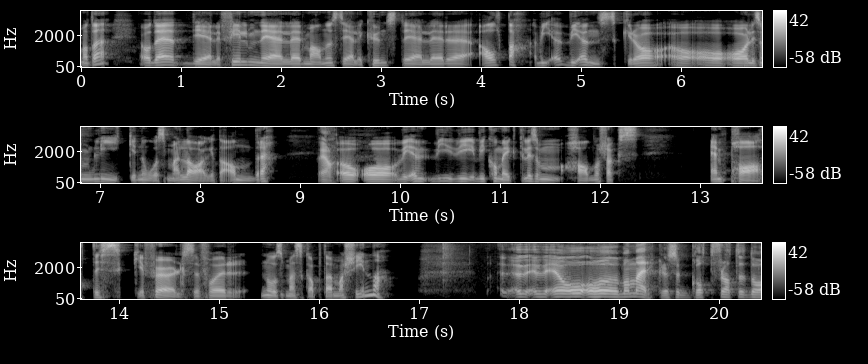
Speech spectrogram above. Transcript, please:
Og det, det, gjelder film, det gjelder manus, det gjelder kunst, det gjelder alt. da. Vi, vi ønsker å, å, å, å liksom like noe som er laget av andre. Ja. Og, og vi, vi, vi, kommer ikke til å liksom ha noe slags empatisk følelse for noe som er skapt av en maskin, da. Og, og, man merker det så godt, for at da,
